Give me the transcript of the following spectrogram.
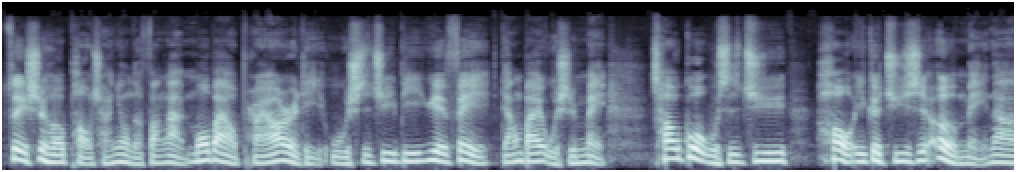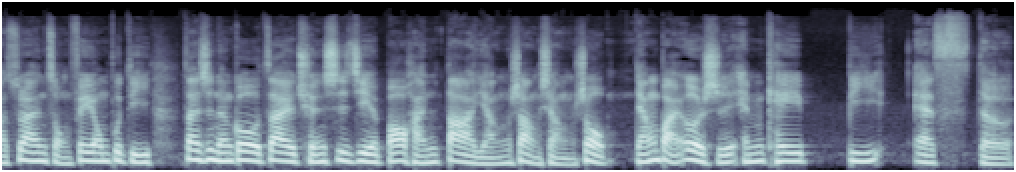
最适合跑船用的方案。Mobile Priority 五十 GB，月费两百五十美，超过五十 G 后一个 G 是二美。那虽然总费用不低，但是能够在全世界，包含大洋上享受两百二十 MKBs 的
